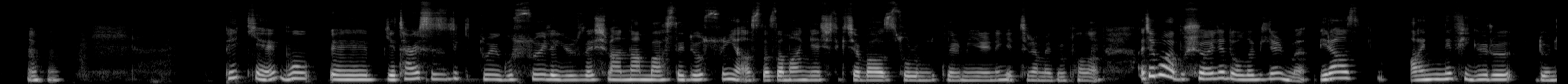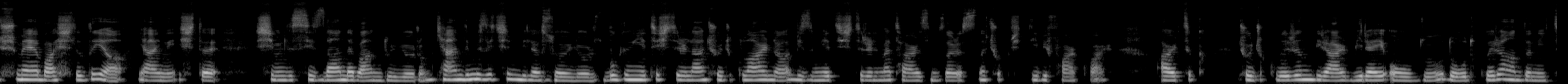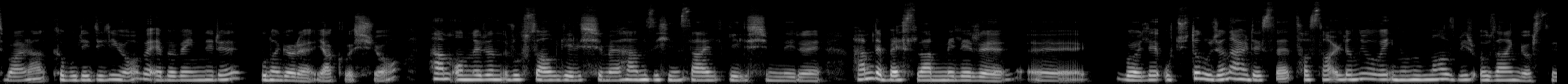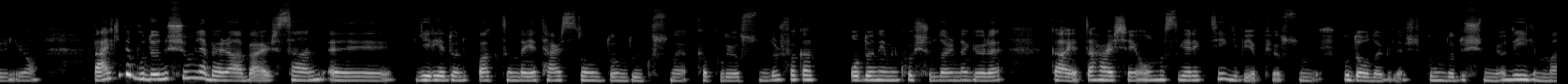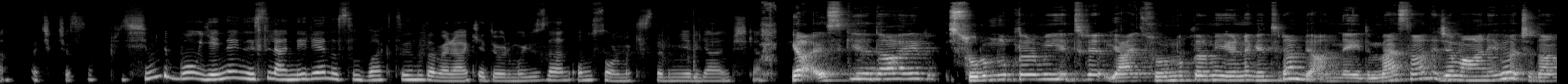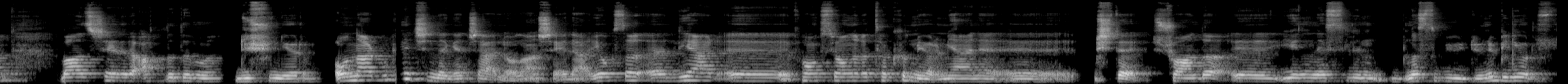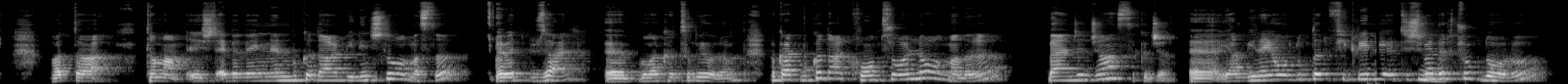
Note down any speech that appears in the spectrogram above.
Peki bu e, yetersizlik duygusuyla yüzleşmenden bahsediyorsun ya aslında zaman geçtikçe bazı sorumluluklarımı yerine getiremedim falan. Acaba bu şöyle de olabilir mi? Biraz anne figürü dönüşmeye başladı ya yani işte Şimdi sizden de ben duyuyorum. Kendimiz için bile söylüyoruz. Bugün yetiştirilen çocuklarla bizim yetiştirilme tarzımız arasında çok ciddi bir fark var. Artık çocukların birer birey olduğu doğdukları andan itibaren kabul ediliyor ve ebeveynleri buna göre yaklaşıyor. Hem onların ruhsal gelişimi, hem zihinsel gelişimleri, hem de beslenmeleri e, böyle uçtan uca neredeyse tasarlanıyor ve inanılmaz bir özen gösteriliyor. Belki de bu dönüşümle beraber sen e, geriye dönüp baktığında yetersiz olduğun duygusuna kapılıyorsundur. Fakat o dönemin koşullarına göre gayet de her şey olması gerektiği gibi yapıyorsundur. Bu da olabilir. Bunu da düşünmüyor değilim ben açıkçası. Şimdi bu yeni nesil anneliğe nasıl baktığını da merak ediyorum. O yüzden onu sormak istedim yeri gelmişken. Ya eskiye dair sorumluluklarımı yetire yani sorumluluklarımı yerine getiren bir anneydim. Ben sadece manevi açıdan bazı şeyleri atladığımı düşünüyorum. Onlar bugün için de geçerli olan şeyler. Yoksa e, diğer e, fonksiyonlara takılmıyorum. Yani e, işte şu anda e, yeni neslin nasıl büyüdüğünü biliyoruz. Hatta tamam e, işte ebeveynlerin bu kadar bilinçli olması evet güzel. E, buna katılıyorum. Fakat bu kadar kontrollü olmaları bence can sıkıcı. Ee, yani birey oldukları fikriyle yetişmeleri hmm. çok doğru.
